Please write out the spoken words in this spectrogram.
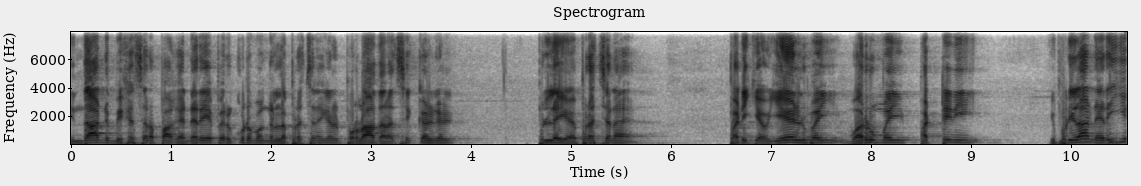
இந்த ஆண்டு மிக சிறப்பாக நிறைய பேர் குடும்பங்களில் பிரச்சனைகள் பொருளாதார சிக்கல்கள் பிள்ளைகள் பிரச்சனை படிக்க ஏழ்மை வறுமை பட்டினி இப்படிலாம் நிறைய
